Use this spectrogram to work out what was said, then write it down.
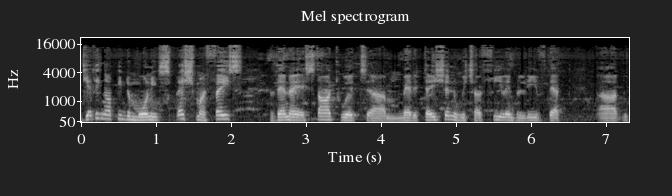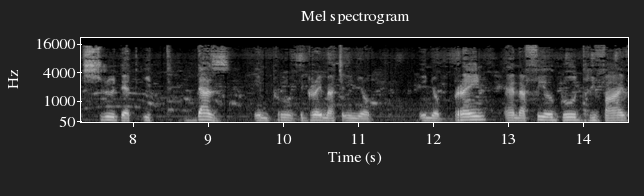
getting up in the morning, splash my face. Then I start with um, meditation, which I feel and believe that uh, it's true that it does improve the gray matter in your in your brain, and I feel good, revive,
